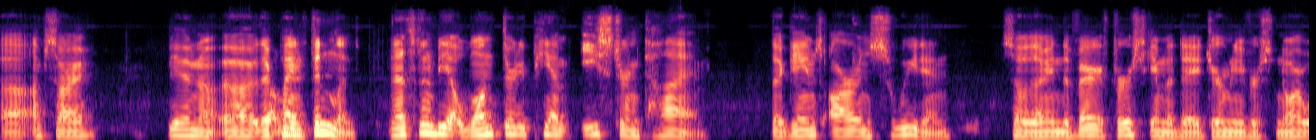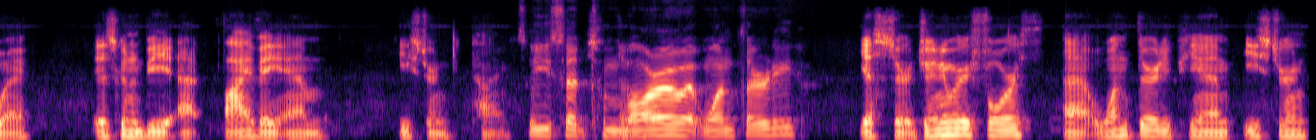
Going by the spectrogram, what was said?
uh, I'm sorry. Yeah, no, uh, they're playing Finland, and that's going to be at 1:30 p.m. Eastern time. The games are in Sweden, so I mean, the very first game of the day, Germany versus Norway, is going to be at 5 a.m. Eastern time. So you said tomorrow at 1.30? Yes, sir. January 4th at 1:30 p.m. Eastern.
